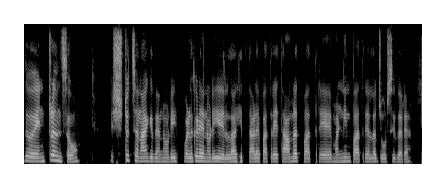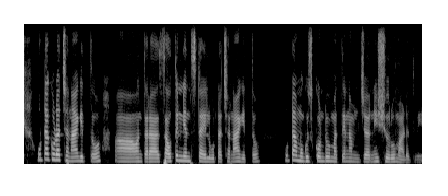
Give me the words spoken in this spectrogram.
ಇದು ಎಂಟ್ರೆನ್ಸು ಎಷ್ಟು ಚೆನ್ನಾಗಿದೆ ನೋಡಿ. ಒಳಗಡೆ ನೋಡಿ ಎಲ್ಲ ಹಿತ್ತಾಳೆ ಪಾತ್ರೆ, ತಾಮ್ರದ ಪಾತ್ರೆ, ಮಣ್ಣಿನ ಪಾತ್ರೆ ಎಲ್ಲ ಜೋಡಿಸಿದ್ದಾರೆ. ಊಟ ಕೂಡ ಚೆನ್ನಾಗಿತ್ತು. ಒಂಥರ ಸೌತ್ ಇಂಡಿಯನ್ ಸ್ಟೈಲ್ ಊಟ ಚೆನ್ನಾಗಿತ್ತು. ಊಟ ಮುಗಿಸ್ಕೊಂಡು ಮತ್ತೆ ನಮ್ಮ ಜರ್ನಿ ಶುರು ಮಾಡಿದ್ವಿ.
